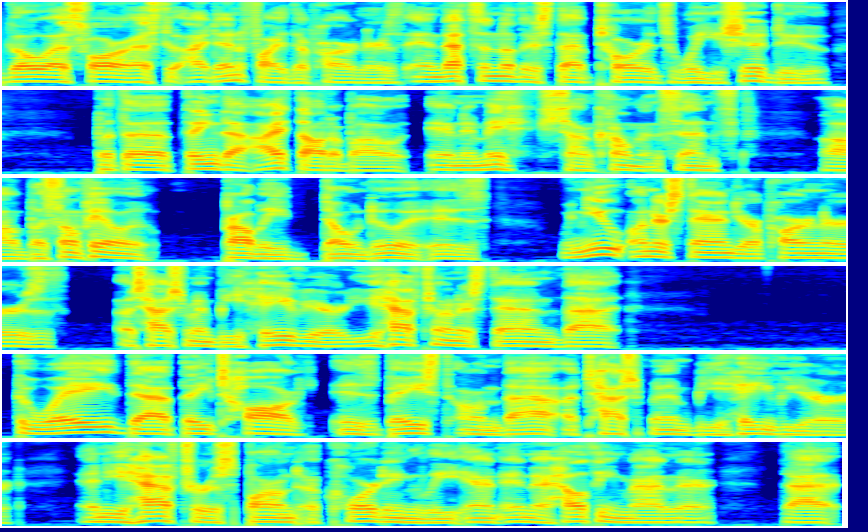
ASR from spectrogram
go as far as to identify their partners. And that's another step towards what you should do. But the thing that I thought about, and it may sound common sense, uh, but some people probably don't do it, is when you understand your partner's attachment behavior, you have to understand that the way that they talk is based on that attachment behavior, and you have to respond accordingly and in a healthy manner that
